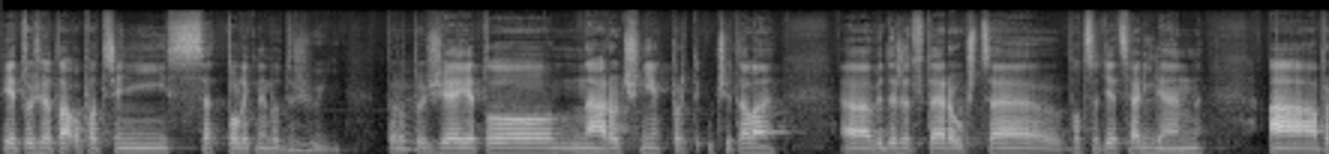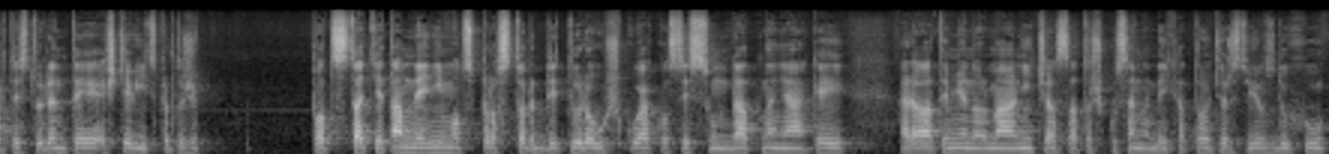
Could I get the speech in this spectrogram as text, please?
je to, že ta opatření se tolik nedodržují, protože je to náročné jak pro ty učitele vydržet v té roušce v podstatě celý den a pro ty studenty ještě víc, protože v podstatě tam není moc prostor, kdy tu roušku jako si sundat na nějaký relativně normální čas a trošku se nadýchat toho čerstvého vzduchu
